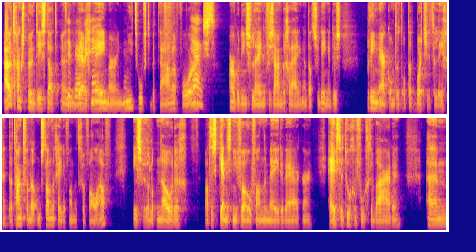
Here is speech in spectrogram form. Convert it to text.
uitgangspunt is dat een werknemer ja. niet hoeft te betalen voor Juist. arbeidsdienstverlening, verzuimbegeleiding en dat soort dingen. Dus primair komt het op dat bordje te liggen. Dat hangt van de omstandigheden van het geval af. Is hulp nodig? Wat is kennisniveau van de medewerker? Heeft het toegevoegde waarde? Ehm,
